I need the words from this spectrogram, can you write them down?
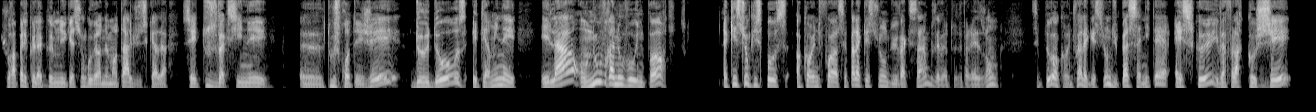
Je vous rappelle que la communication gouvernementale, jusqu'à là, c'est tous vaccinés, euh, tous protégés, deux doses, et terminé. Et là, on ouvre à nouveau une porte. La question qui se pose, encore une fois, c'est pas la question du vaccin, vous avez tout à fait raison, c'est plutôt, encore une fois, la question du pass sanitaire. Est-ce qu'il va falloir cocher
